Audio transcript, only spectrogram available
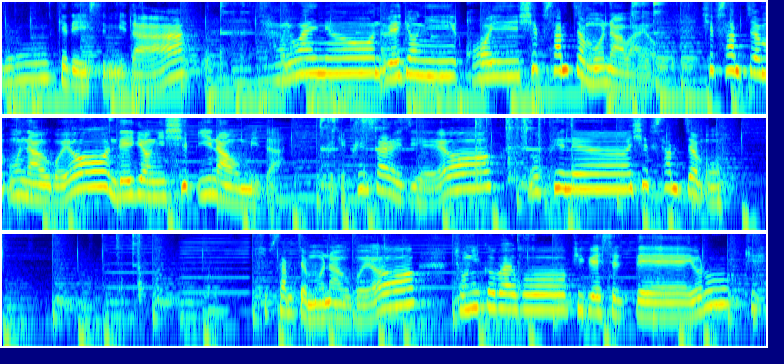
이렇게 돼 있습니다. 자, 이 와인은 외경이 거의 13.5 나와요. 13.5 나오고요. 내경이 12 나옵니다. 이렇게 큰 사이즈예요. 높이는 13.5. 13.5 나오고요. 종이컵하고 비교했을 때 이렇게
